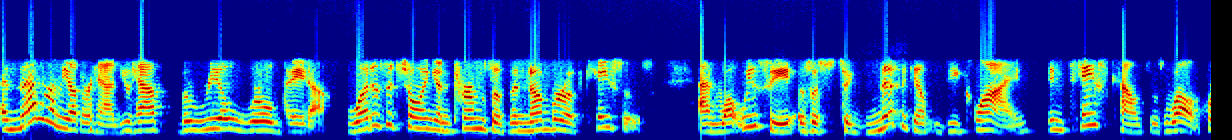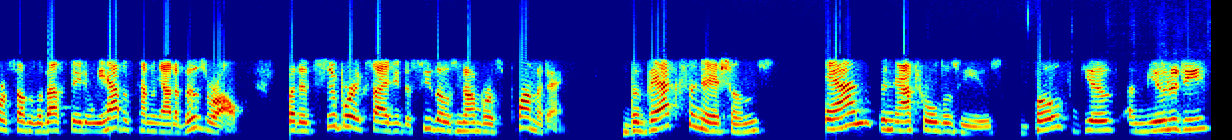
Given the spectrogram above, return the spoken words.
And then on the other hand, you have the real world data. What is it showing in terms of the number of cases? And what we see is a significant decline in case counts as well. Of course, some of the best data we have is coming out of Israel, but it's super exciting to see those numbers plummeting. The vaccinations and the natural disease both give immunity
